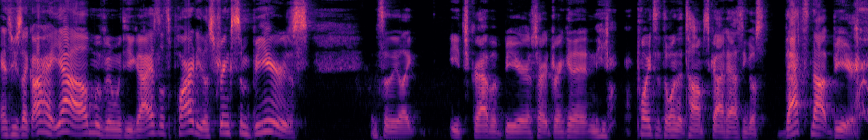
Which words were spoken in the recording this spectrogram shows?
And so he's like, "All right, yeah, I'll move in with you guys. Let's party. Let's drink some beers." And so they like each grab a beer and start drinking it. And he points at the one that Tom Scott has and he goes, That's not beer.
